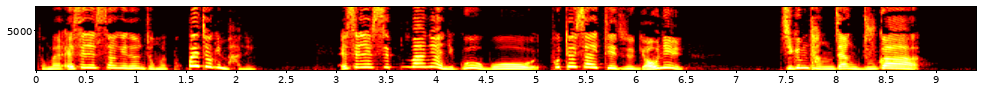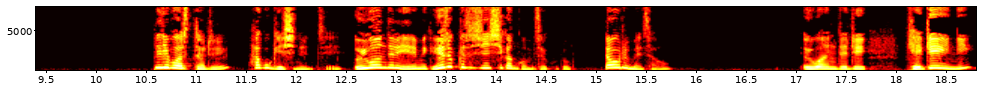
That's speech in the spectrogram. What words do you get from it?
정말 SNS상에는 정말 폭발적인 반응. SNS뿐만이 아니고 뭐 포털 사이트에도 연일 지금 당장 누가 필리버스터를 하고 계시는지 의원들의 이름이 계속해서 실시간 검색으로 떠오르면서 의원들이 개개인이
